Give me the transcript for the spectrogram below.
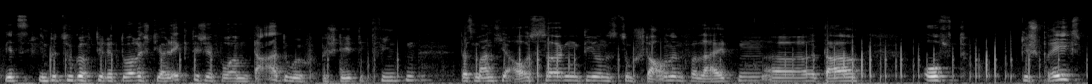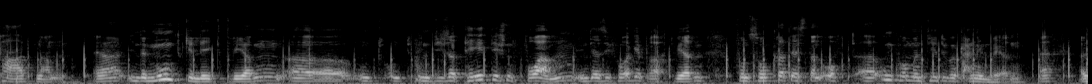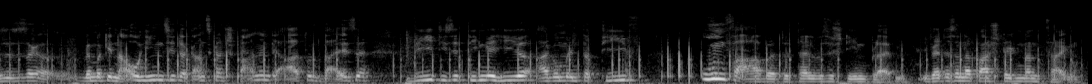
jetzt in Bezug auf die rhetorisch-dialektische Form dadurch bestätigt finden, dass manche Aussagen, die uns zum Staunen verleiten, äh, da oft Gesprächspartnern ja, in den Mund gelegt werden äh, und, und, in dieser thetischen Form, in der sie vorgebracht werden, von Sokrates dann oft äh, unkommentiert übergangen werden. Ja. Also es ist, wenn man genau hinsieht, eine ganz, ganz spannende Art und Weise, wie diese Dinge hier argumentativ unverarbeitet teilweise stehen bleiben. Ich werde es an ein paar Stellen dann zeigen.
